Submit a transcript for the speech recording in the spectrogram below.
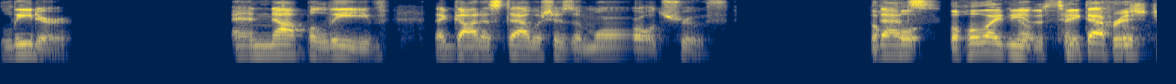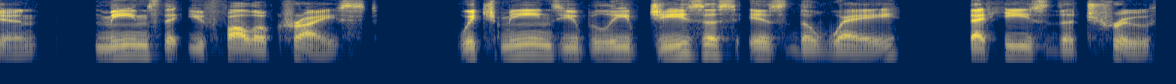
leader and not believe that God establishes a moral truth. The whole the whole you idea know, to say that for Christian means that you follow Christ, which means you believe Jesus is the way, that he's the truth,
